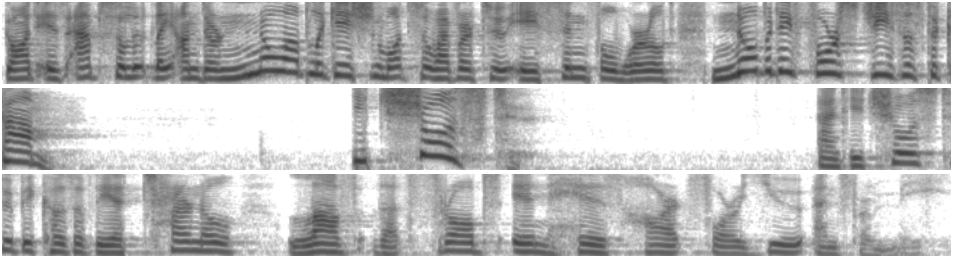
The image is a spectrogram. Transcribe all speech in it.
God is absolutely under no obligation whatsoever to a sinful world. Nobody forced Jesus to come. He chose to. And he chose to because of the eternal love that throbs in his heart for you and for me.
